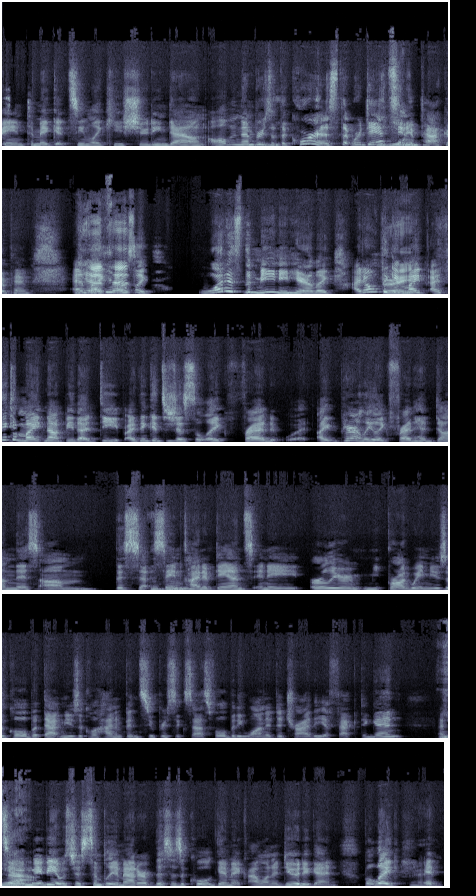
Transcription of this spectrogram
tapping to make it seem like he's shooting down all the members of the chorus that were dancing Yeah. in back of him. And Yeah, like, I that- was like, what is the meaning here? Like, I don't think it might, I think it might not be that deep. I think it's just that like Fred, I, apparently like Fred had done this, um, this sa- same kind of dance in a earlier Broadway musical, but that musical hadn't been super successful, but he wanted to try the effect again. And Yeah. so maybe it was just simply a matter of this is a cool gimmick. I want to do it again. But like Right. it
